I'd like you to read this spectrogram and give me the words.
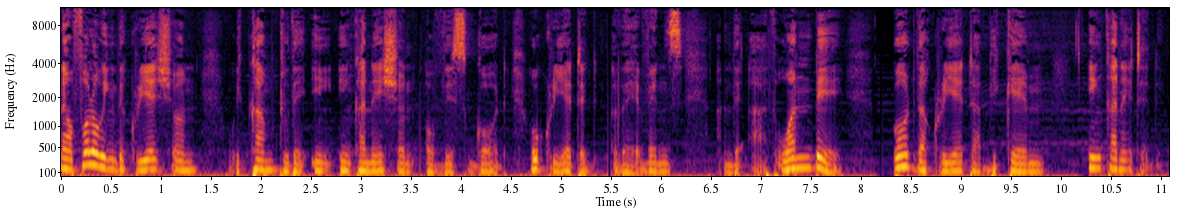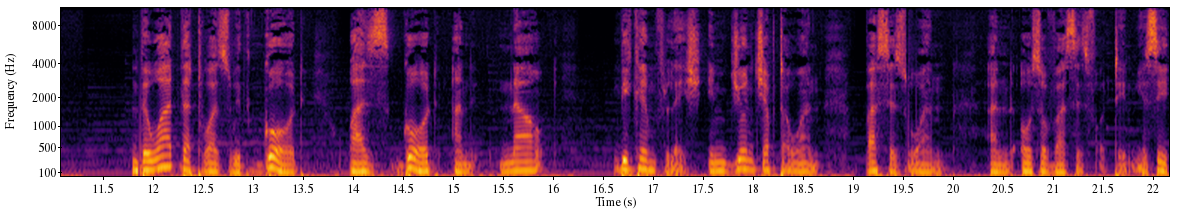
Now, following the creation, we come to the incarnation of this God who created the heavens and the earth. One day, God the Creator became incarnated. The word that was with God was God and now became flesh. In John chapter 1, verses 1 and also verses 14. You see,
